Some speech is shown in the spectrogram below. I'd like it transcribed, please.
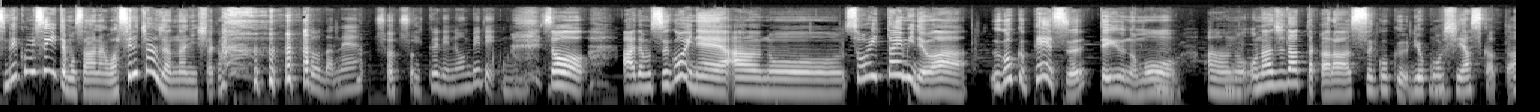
詰め込みすぎてもさなんか忘れちゃうじゃん何したかそうだね そうそうゆっくりのんびり、うんそう。あ、でもすごいね、あのーそういった意味では、動くペースっていうのも、あの、う同じだったから、すごく旅行しやすかった。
